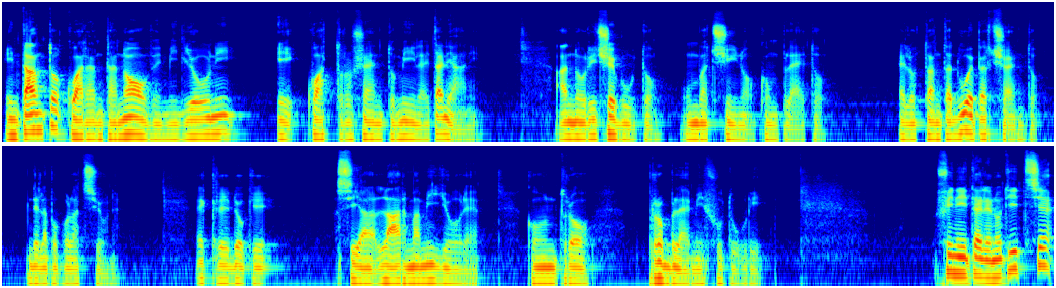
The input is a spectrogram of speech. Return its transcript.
Intanto 49 milioni e 400 mila italiani hanno ricevuto un vaccino completo. È l'82% della popolazione e credo che sia l'arma migliore contro problemi futuri. Finite le notizie,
